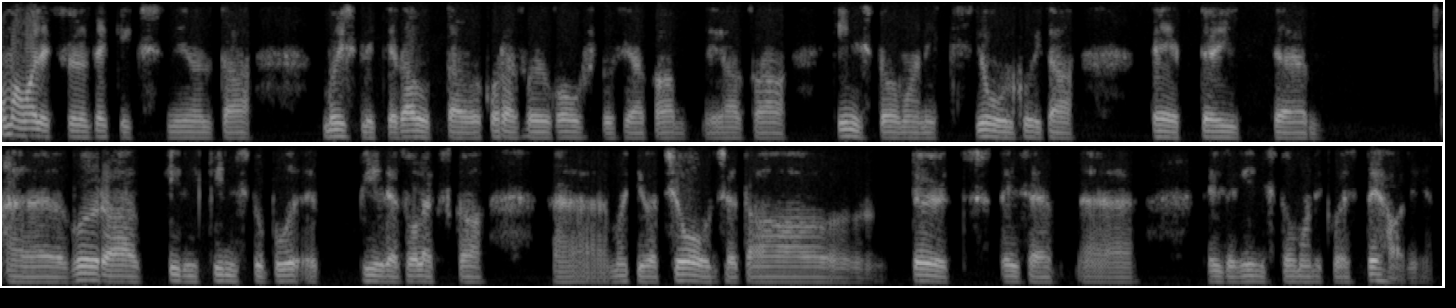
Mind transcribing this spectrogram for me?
Omavalitsusele tekiks nii-öelda mõistlik ja talutav korrashoiukohustus ja ka, ja ka kinnistuomanik, juhul kui ta teeb töid äh, äh võõra kinnistu piires, oleks ka äh, motivatsioon seda tööd teise äh,, teise kinnistuomaniku eest teha, nii et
